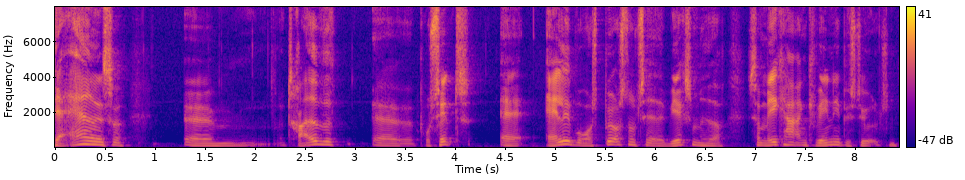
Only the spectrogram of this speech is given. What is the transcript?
der er altså øh, 30 øh, procent af alle vores børsnoterede virksomheder, som ikke har en kvinde i bestyrelsen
